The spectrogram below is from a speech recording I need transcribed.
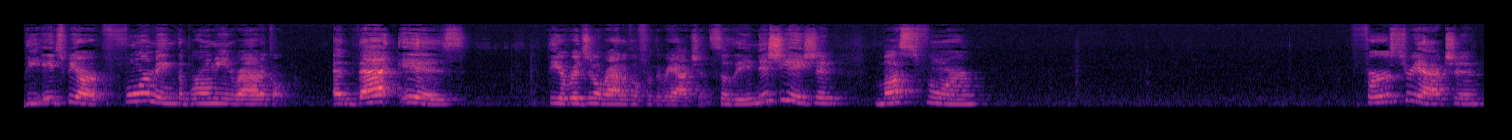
the HBr forming the bromine radical. And that is the original radical for the reaction. So the initiation must form first reaction,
